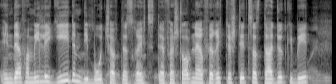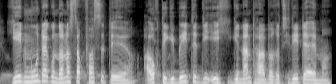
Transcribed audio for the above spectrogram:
in der Familie jedem die Botschaft des Rechts. Der Verstorbene verrichtete stets das Tahajjud-Gebet jeden Montag und Donnerstag fastete er. Auch die Gebete, die ich genannt habe, rezitierte er immer.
